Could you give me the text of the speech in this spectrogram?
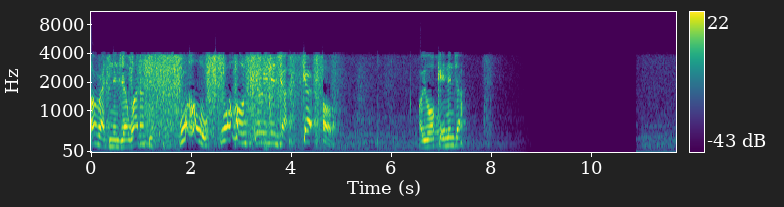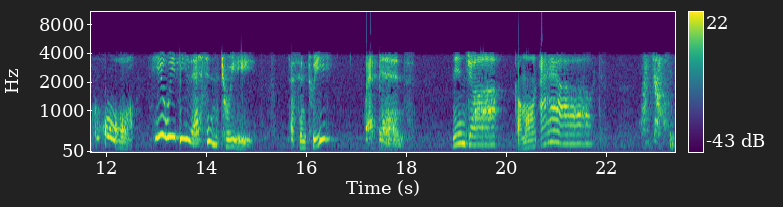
Alright, Ninja, why don't you... Whoa! Whoa, scary Ninja! Scare... Oh. Are you okay, Ninja? Oh, here we be lesson three. Lesson three? Weapons. Ninja, come on out. Watch out.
